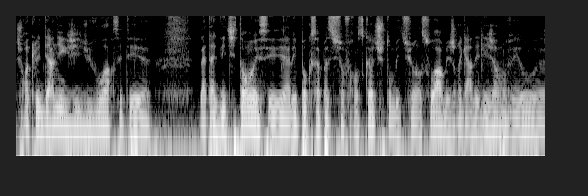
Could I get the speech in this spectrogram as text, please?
Je crois que le dernier que j'ai dû voir, c'était euh, l'attaque des Titans, et c'est à l'époque ça passait sur France 4. Je suis tombé dessus un soir, mais je regardais déjà en VO. euh,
